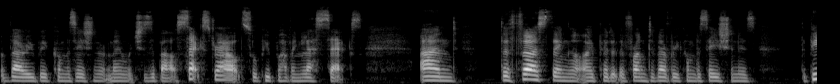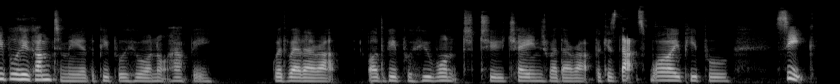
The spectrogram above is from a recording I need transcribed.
a very big conversation at the moment, which is about sex droughts or people having less sex. And the first thing that I put at the front of every conversation is the people who come to me are the people who are not happy with where they're at, are the people who want to change where they're at, because that's why people seek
